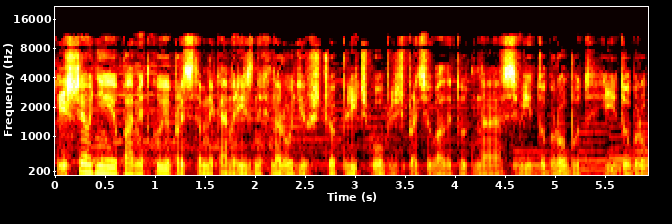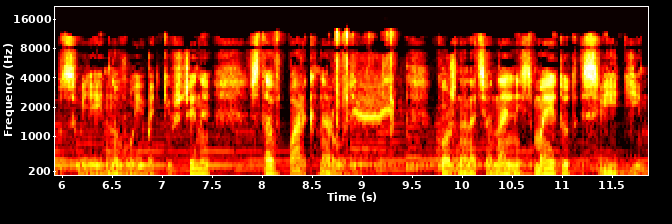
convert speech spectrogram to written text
І ще однією пам'яткою представникам різних народів, що пліч опліч працювали тут на свій добробут і добробут своєї нової батьківщини, став парк народів. Кожна національність має тут свій дім.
